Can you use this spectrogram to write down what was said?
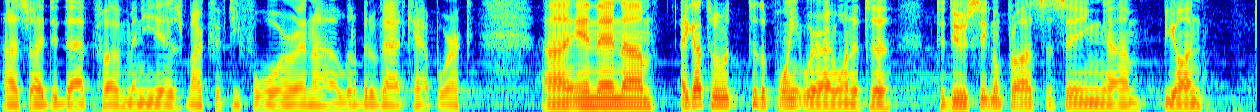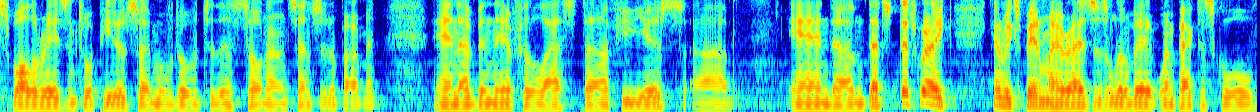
Uh, so I did that for many years, Mark 54, and uh, a little bit of ADCAP work. Uh, and then um, I got to to the point where I wanted to to do signal processing um, beyond small arrays and torpedoes, so I moved over to the sonar and sensor department, and I've been there for the last uh, few years. Uh, and um, that's that's where I kind of expanded my horizons a little bit. Went back to school,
